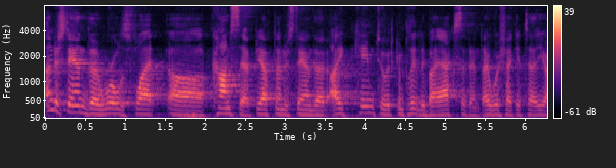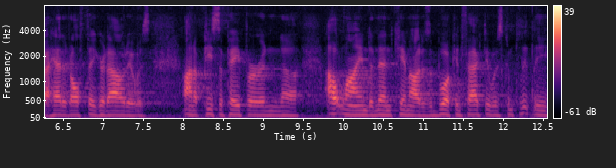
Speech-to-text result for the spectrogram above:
understand the world is flat uh, concept, you have to understand that I came to it completely by accident. I wish I could tell you I had it all figured out. It was on a piece of paper and uh, outlined and then came out as a book. In fact, it was completely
